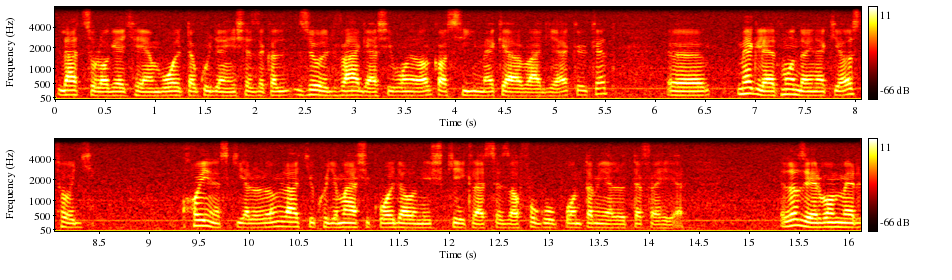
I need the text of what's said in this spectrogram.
látszólag egy helyen voltak, ugyanis ezek a zöld vágási vonalak, a szímek elvágják őket. Uh, meg lehet mondani neki azt, hogy ha én ezt kijelölöm, látjuk, hogy a másik oldalon is kék lesz ez a fogópont, ami előtte fehér. Ez azért van, mert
